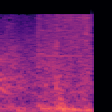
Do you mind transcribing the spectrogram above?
Go!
